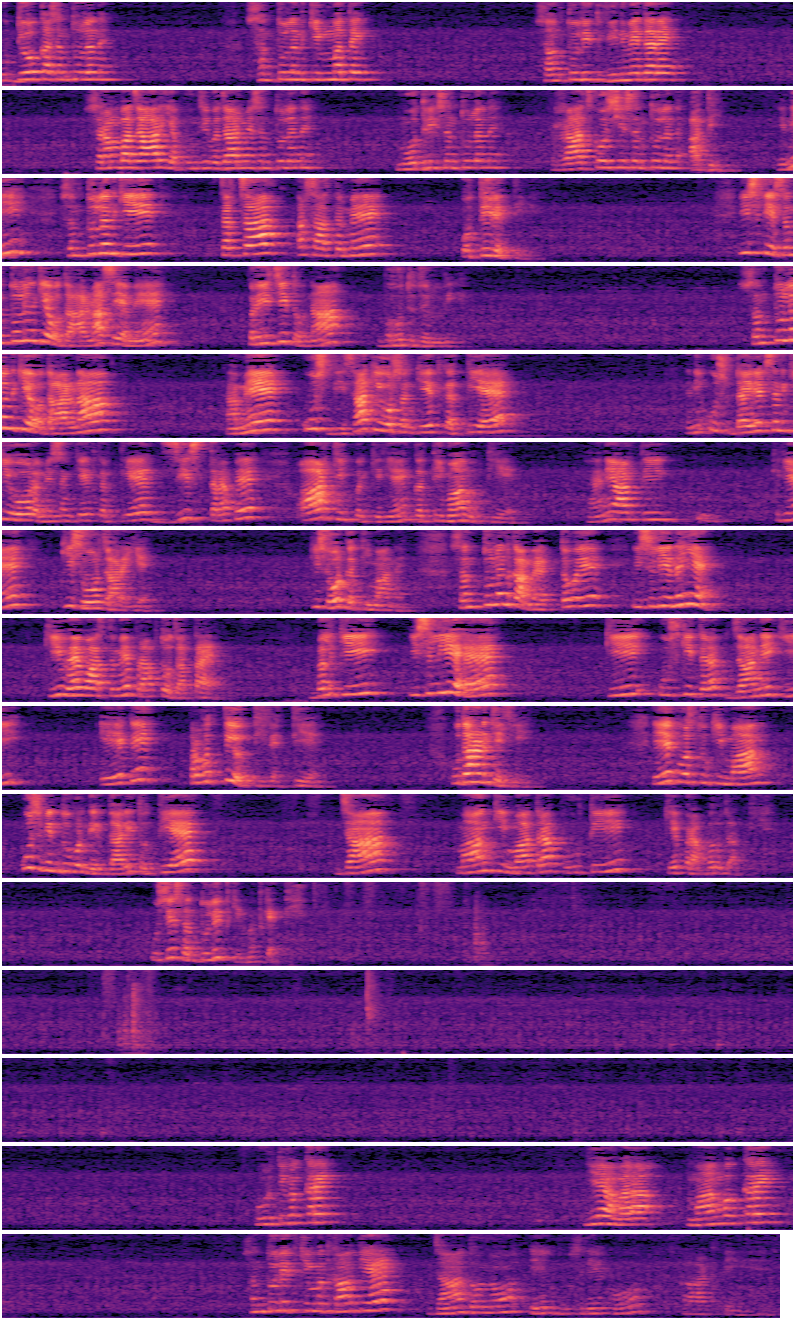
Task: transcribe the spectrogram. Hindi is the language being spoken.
उद्योग का संतुलन है, संतुलन कीमत है, संतुलित विनिमय दर है, श्रम बाज़ार या पूंजी बाज़ार में संतुलन है, मौद्रिक संतुलन है, राजकोषीय संतुलन आदि। यानी संतुलन की चर्चा अर्थशास्त्र में होती रहती है। इसलिए संतुलन की अवधारणा से हमें परिचित होना बहुत ज़रूरी है। संतुलन की अवधारणा हमें उस दिशा की ओर संकेत करती है, यानी उस डायरेक्शन की ओर हमें संकेत करती है, जिस तरफ़ आर्थिक प्रक्रियाएँ गतिमान होती है। यानी आर्थिक क्रियाएँ किस ओर जा रही है? किस ओर गतिमान है? संतुलन का महत्व इसलिए नहीं है कि वह वास्तव में प्राप्त हो जाता है, बल्कि इसलिए है कि उसकी तरफ़ जाने की एक प्रवृत्ति होती रहती है। उदाहरण के लिए, एक वस्तु की मांग उस बिंदु पर निर्धारित होती है जहाँ मांग की मात्रा पूर्ति के बराबर हो जाती है। उसे संतुलित कीमत कहती है। पूर्ति वक्र है ये हमारा मांग वक्र है संतुलित कीमत कहाँ होती है? जहाँ दोनों एक दूसरे को काटते हैं।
